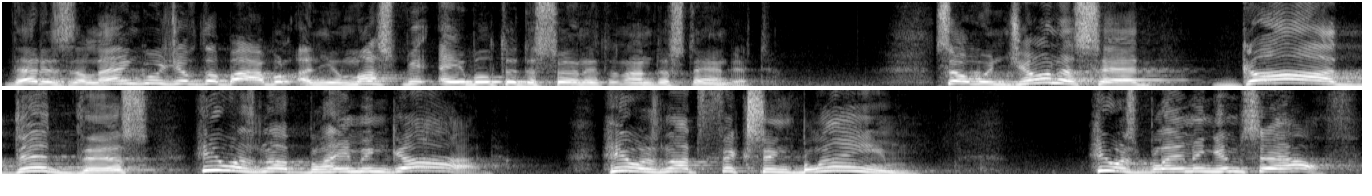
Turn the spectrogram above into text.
That is the language of the Bible, and you must be able to discern it and understand it. So when Jonah said, God did this, he was not blaming God. He was not fixing blame. He was blaming himself.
